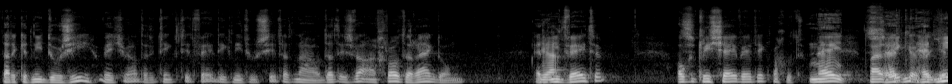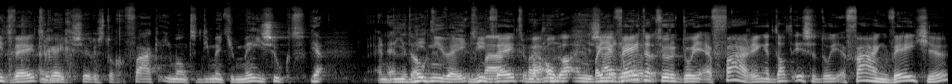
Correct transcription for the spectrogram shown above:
dat ik het niet doorzie. Weet je wel? Dat ik denk, dit weet ik niet. Hoe zit dat nou? Dat is wel een grote rijkdom. Het Ja. niet weten. Ook een cliché, weet ik, maar goed. Nee, Maar het- zeker. het niet weten- Een regisseur is toch vaak iemand die met je meezoekt. Ja, En die het ook niet weet. Niet maar, weet, maar, om- je maar je weet hebben. natuurlijk door je ervaring, en dat is het, door je ervaring weet je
